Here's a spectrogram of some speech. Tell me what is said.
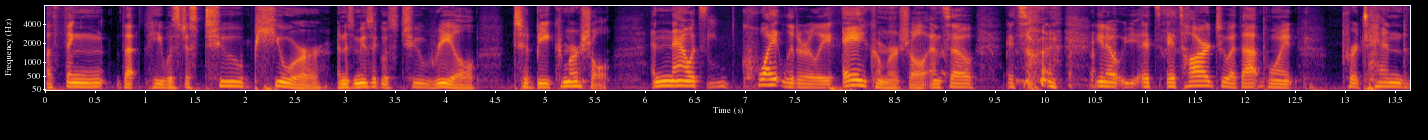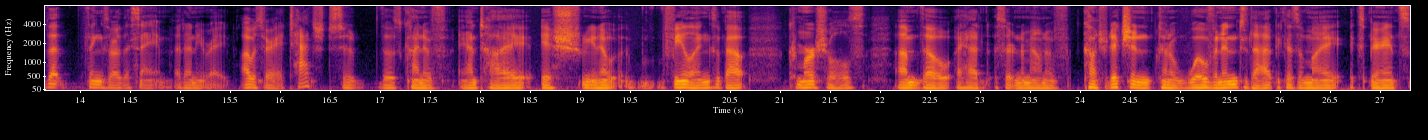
a thing that he was just too pure and his music was too real to be commercial. And now it's quite literally a commercial. And so it's, you know, it's, it's hard to at that point pretend that things are the same at any rate. I was very attached to those kind of anti-ish, you know, feelings about commercials, um, though I had a certain amount of contradiction kind of woven into that because of my experience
